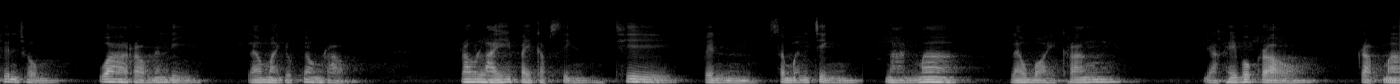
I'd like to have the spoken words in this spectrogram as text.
ชื่นชมว่าเรานั้นดี แล้วมายกย่องเรา เราไหลไปกับสิ่งที่เป็นเสมือนจริงนานมาก แล้วบ่อยครั้ง อยากให้พวกเรากลับมา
